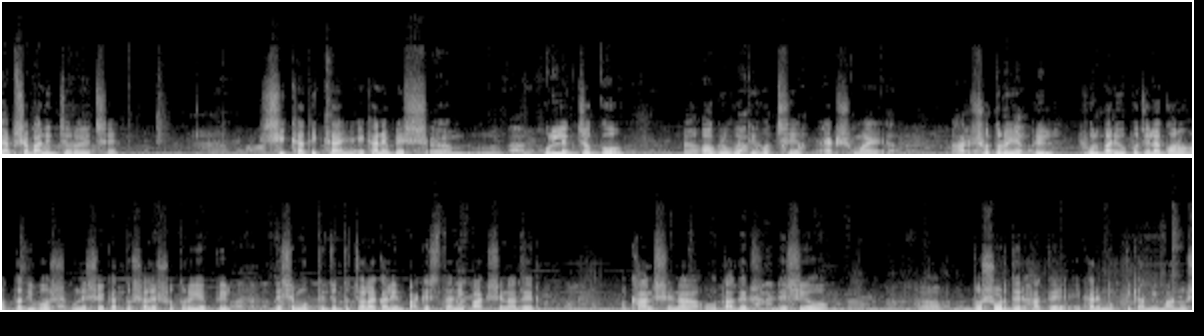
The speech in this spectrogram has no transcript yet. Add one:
ব্যবসা বাণিজ্য রয়েছে। শিক্ষা দীক্ষায় এখানে বেশ উল্লেখযোগ্য অগ্রগতি হচ্ছে। এক সময়, আর সতেরোই এপ্রিল ফুলবাড়ি উপজেলা গণহত্যা দিবস উনিশশো একাত্তর সালের সতেরোই এপ্রিল। দেশে মুক্তিযুদ্ধ চলাকালীন পাকিস্তানি পাক সেনাদের, খান সেনা ও তাদের দেশীয় দোসরদের হাতে এখানে মুক্তিকামী মানুষ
